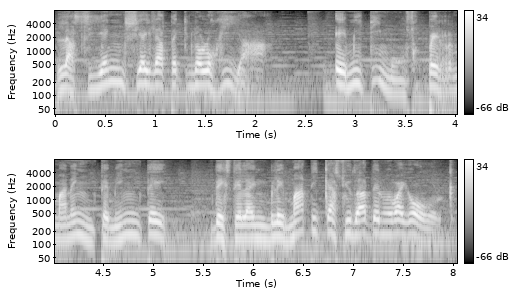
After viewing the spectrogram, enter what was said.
la ciencia y la tecnología. Emitimos permanentemente desde la emblemática ciudad de Nueva York.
